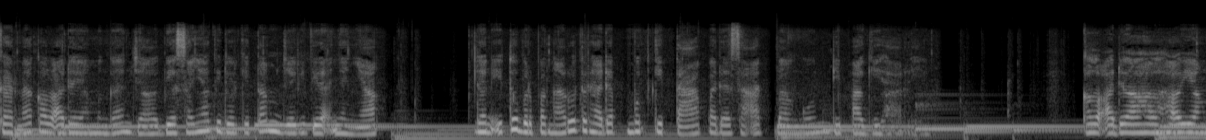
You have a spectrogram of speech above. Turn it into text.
Karena kalau ada yang mengganjal, biasanya tidur kita menjadi tidak nyenyak, dan itu berpengaruh terhadap mood kita pada saat bangun di pagi hari. Kalau ada hal-hal yang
